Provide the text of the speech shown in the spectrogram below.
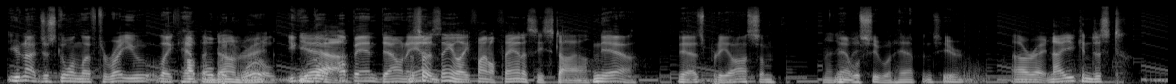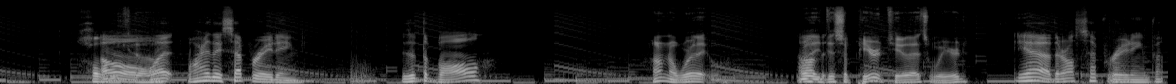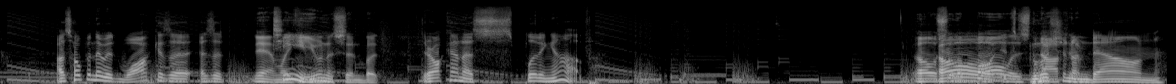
you're not just going left to right. You like have Up and open down, right? world. You can Yeah. go up and down That's what I was and thinking, like Final Fantasy style. yeah, yeah. That's pretty awesome. Yeah, we'll see what happens here. All right, now you can just. Holy oh, cow. what? Why are they separating? Is it the ball? I don't know where they where Oh, they the- disappeared to. That's weird. Yeah, they're all separating, but I was hoping they would walk as a as a. Yeah, in like unison, but They're all kind of splitting up. oh, so the oh, ball is pushing them down.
